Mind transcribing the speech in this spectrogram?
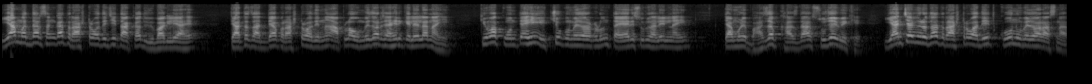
या मतदारसंघात राष्ट्रवादीची ताकद विभागली आहे. त्यातच अद्याप राष्ट्रवादीनं आपला उमेदवार जाहीर केलेला नाही. किंवा कोणत्याही इच्छुक उमेदवाराकडून तयारी सुरू झालेली नाही. त्यामुळे भाजप खासदार सुजय विखे यांच्या विरोधात राष्ट्रवादीत कोण उमेदवार असणार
